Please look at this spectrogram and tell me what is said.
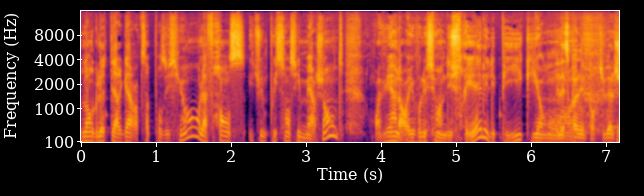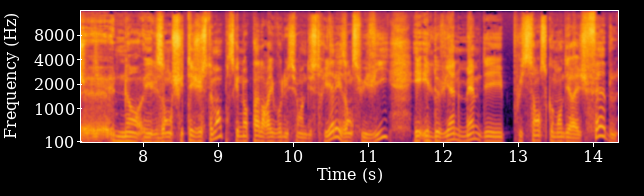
L'Angleterre garde sa position, la France est une puissance émergente. On revient à la révolution industrielle et les pays qui ont... L'Espagne et le Portugal chutent. Euh, non, ils ont chuté justement parce qu'ils n'ont pas la révolution industrielle, ils ont suivi et ils deviennent même des puissances, comment dirais-je, faibles.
